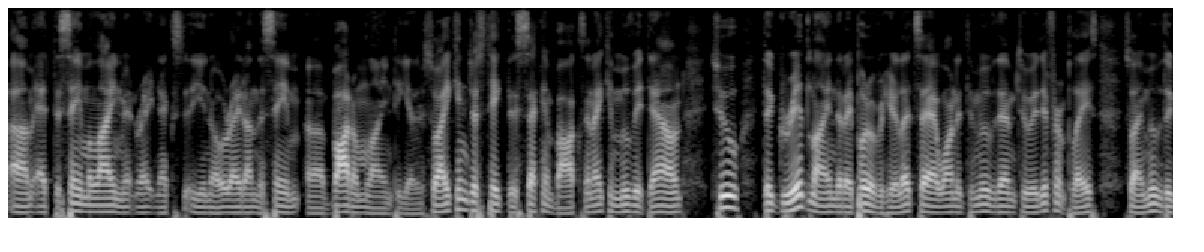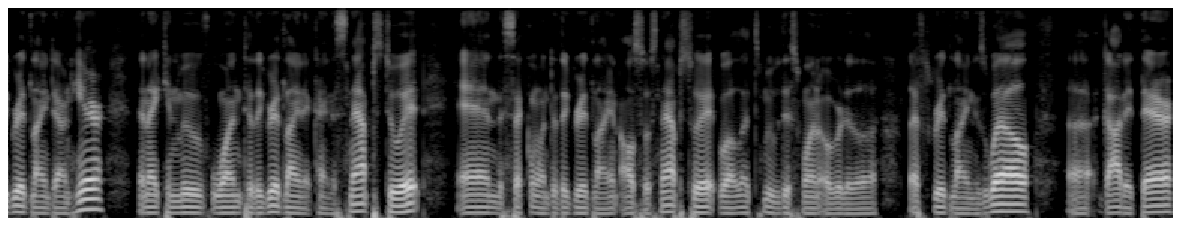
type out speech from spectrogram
um, at the same alignment right next to, you know, right on the same uh, bottom line together. So I can just take this second box and I can move it down to the grid line that I put over here. Let's say I wanted to move them to a different place. So I move the grid line down here. Then I can move one to the grid line. It kind of snaps to it and the second one to the grid line also snaps to it. Well, let's move this one over to the left grid line as well. Uh, got it there.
